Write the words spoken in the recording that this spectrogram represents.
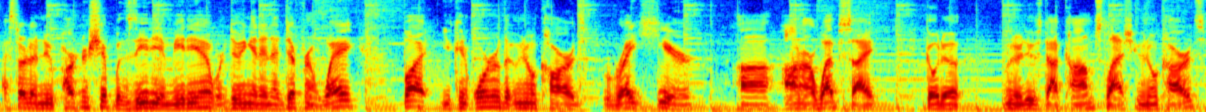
I started a new partnership with Zedia Media. We're doing it in a different way, but you can order the Uno cards right here uh, on our website. Go to unoduce.com slash Uno cards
